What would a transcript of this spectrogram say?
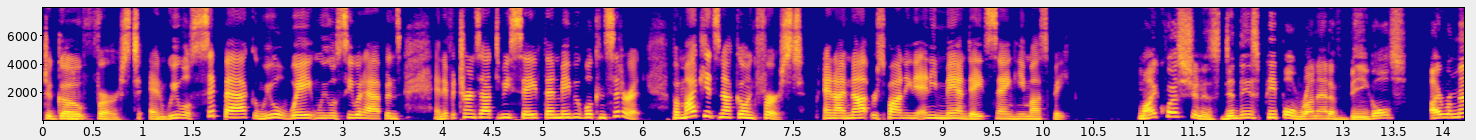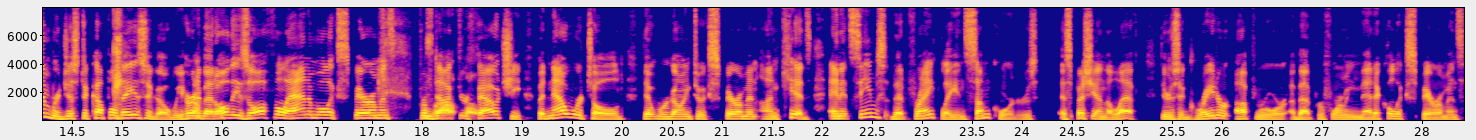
to go mm-hmm. first. And we will sit back and we will wait and we will see what happens. And if it turns out to be safe, then maybe we'll consider it. But my kid's not going first. And I'm not responding to any mandate saying he must be. My question is Did these people run out of beagles? I remember just a couple days ago, we heard about all these awful animal experiments from it's Dr. Awful. Fauci, but now we're told that we're going to experiment on kids. And it seems that, frankly, in some quarters, especially on the left, there's a greater uproar about performing medical experiments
